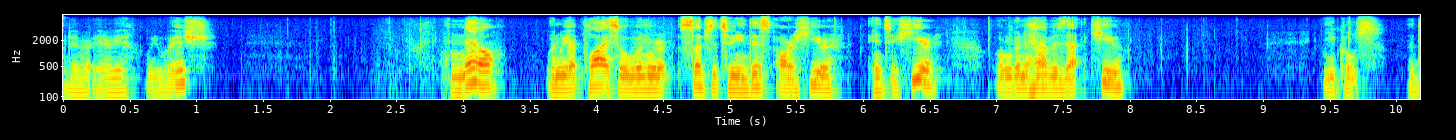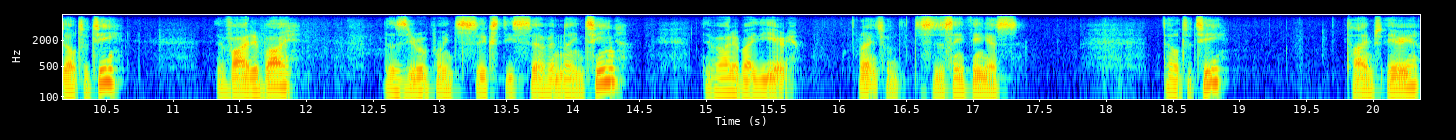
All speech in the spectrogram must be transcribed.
whatever area we wish. And now, when we apply, so when we're substituting this R here into here, what we're going to have is that Q equals the delta T divided by the 0.6719 divided by the area. Right, so this is the same thing as delta T times area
